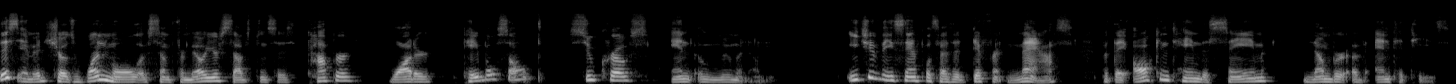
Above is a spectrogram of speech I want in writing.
This image shows one mole of some familiar substances, copper, water, table salt, sucrose, and aluminum. Each of these samples has a different mass, but they all contain the same number of entities,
